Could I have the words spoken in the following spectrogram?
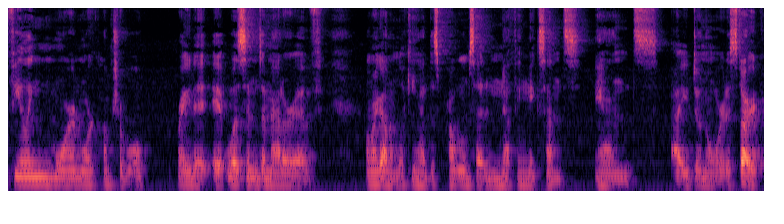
feeling more and more comfortable, right? It, it wasn't a matter of, oh my God, I'm looking at this problem set and nothing makes sense and I don't know where to start.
